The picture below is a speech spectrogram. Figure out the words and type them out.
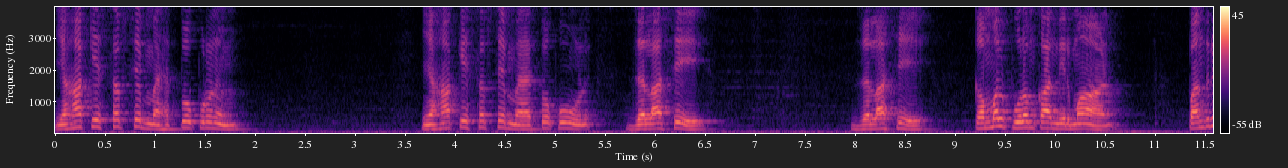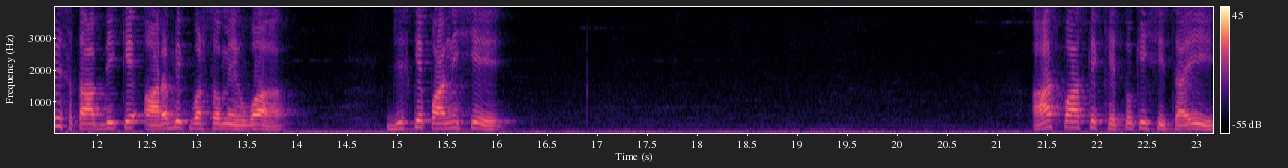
यहाँ के सबसे महत्वपूर्ण, यहाँ के सबसे महत्वपूर्ण जलाशय जलाशय कमलपुरम का निर्माण पंद्रहवीं शताब्दी के आरंभिक वर्षों में हुआ, जिसके पानी से आसपास के खेतों की सिंचाई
